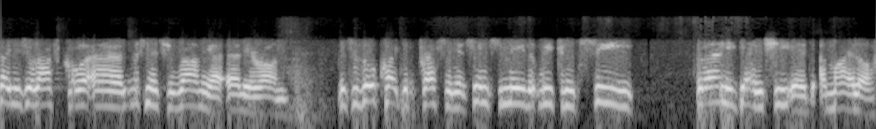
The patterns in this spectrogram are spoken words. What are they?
same as your last call, uh, listening to Rania earlier on. This is all quite depressing. It seems to me that we can see Bernie getting cheated a mile off,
